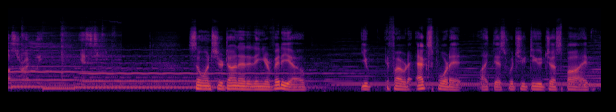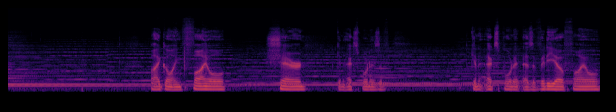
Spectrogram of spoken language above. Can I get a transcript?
mouse directly, to So once you're done editing your video, you if I were to export it like this, which you do just by by going file, share, gonna export as a gonna export it as a video file.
